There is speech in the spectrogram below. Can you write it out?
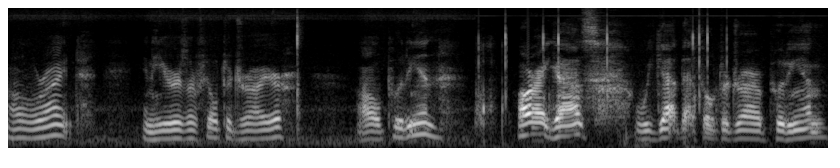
Alright, and here's our filter dryer all put in. Alright guys, we got that filter dryer put in.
